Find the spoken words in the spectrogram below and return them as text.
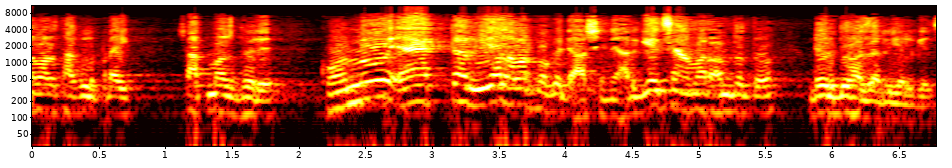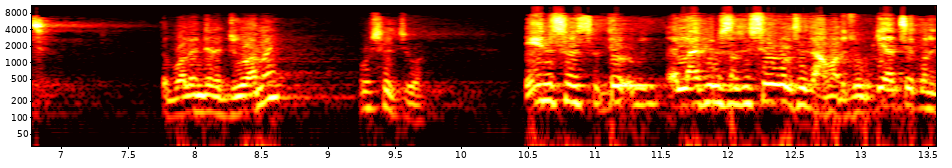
আমার থাকল প্রায় সাত মাস ধরে। কোন একটা রিয়াল আমার পকেটে আসেনি। আর গেছে আমার অন্তত দেড় দু হাজার রিয়াল গেছে। তো বলেন এটা জুয়া নয়? অবশ্যই জুয়া। ইন্স্যুরেন্স লাইফ বলছে যে আমার ঝুঁকি আছে, কোনো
